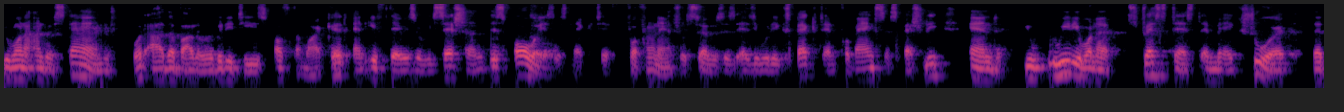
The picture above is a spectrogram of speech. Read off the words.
we want to understand what are the vulnerabilities of the market. And if there is a recession, this always is negative for financial services, as you would expect, and for banks especially. And you really want to stress test and make sure that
